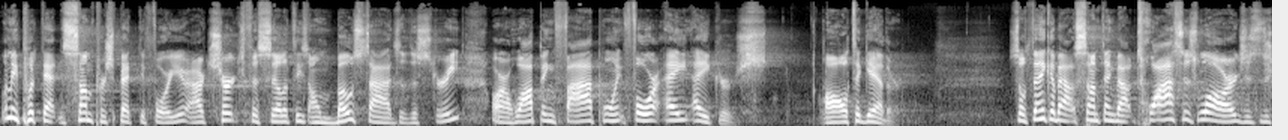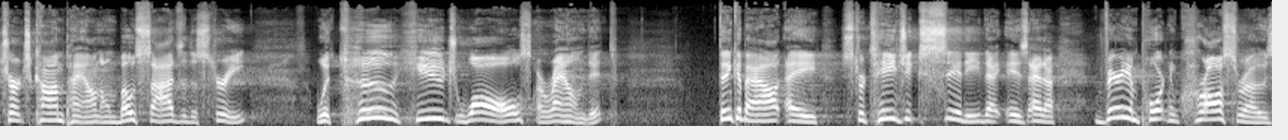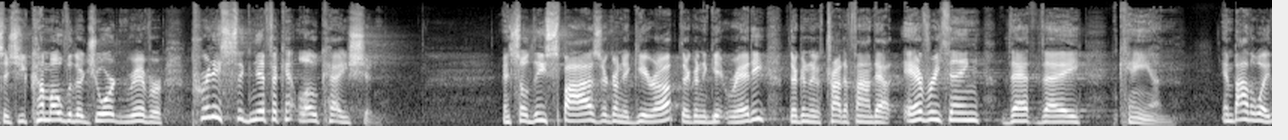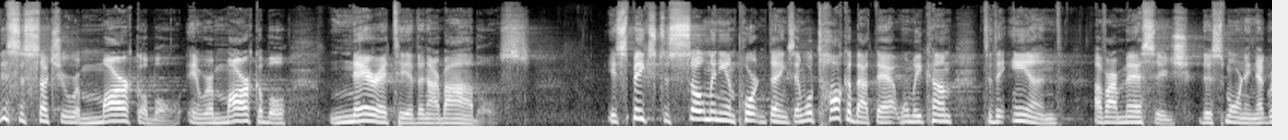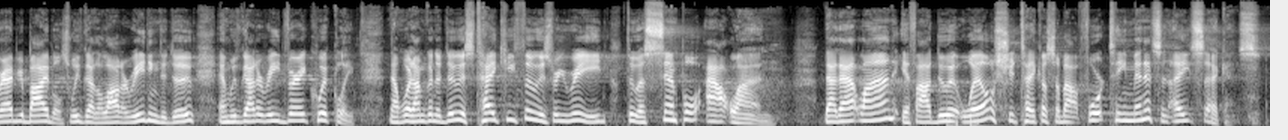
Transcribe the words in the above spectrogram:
Let me put that in some perspective for you. Our church facilities on both sides of the street are a whopping 5.48 acres altogether. So think about something about twice as large as the church compound on both sides of the street with two huge walls around it. Think about a strategic city that is at a very important crossroads as you come over the Jordan River, pretty significant location. And so these spies are going to gear up, they're going to get ready, they're going to try to find out everything that they can. And by the way, this is such a remarkable and remarkable narrative in our Bibles. It speaks to so many important things, and we'll talk about that when we come to the end of our message this morning. Now, grab your Bibles. We've got a lot of reading to do, and we've got to read very quickly. Now, what I'm going to do is take you through as we read through a simple outline. That outline, if I do it well, should take us about 14 minutes and 8 seconds.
